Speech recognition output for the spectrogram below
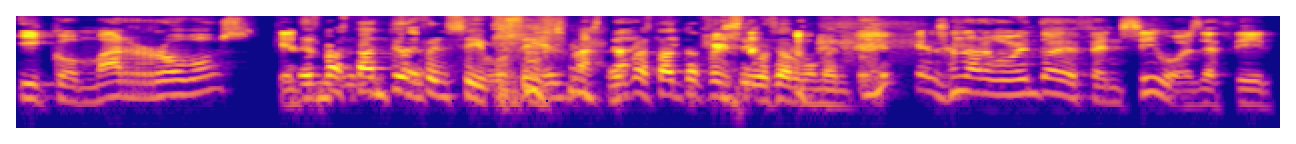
y con más robos. Que es, bastante ofensivo, sí, es bastante, ofensivo ese argumento. es un argumento defensivo, es decir,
